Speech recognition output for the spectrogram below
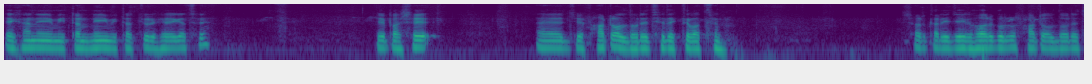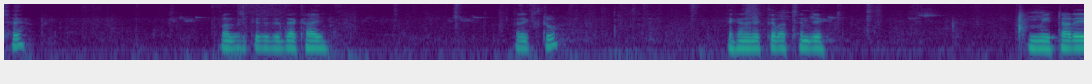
এখানে মিটার নেই, মিটার চুরি হয়ে গেছে। এ পাশে যে ফাটল ধরেছে দেখতে পাচ্ছেন। সরকারি যে ঘরগুলোর ফাটল ধরেছে। আপনাদেরকে যদি দেখাই আর একটু এখানে দেখতে পাচ্ছেন যে মিটারে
